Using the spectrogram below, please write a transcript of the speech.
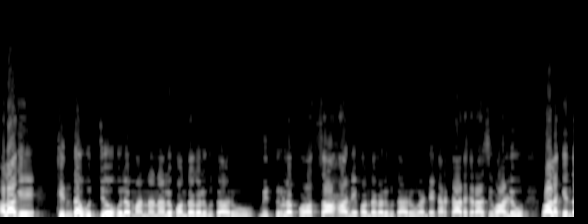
అలాగే కింద ఉద్యోగుల మన్ననలు పొందగలుగుతారు. మిత్రుల ప్రోత్సాహాన్ని పొందగలుగుతారు. అంటే కర్కాటక రాశి వాళ్ళు వాళ్ళ కింద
